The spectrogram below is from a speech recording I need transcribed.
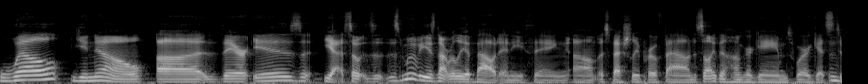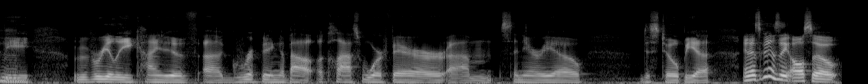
Well, you know, uh, there is yeah. So th- this movie is not really about anything um, especially profound. It's not like the Hunger Games where it gets to be really kind of uh, gripping about a class warfare um, scenario, dystopia. And I was going to say also,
